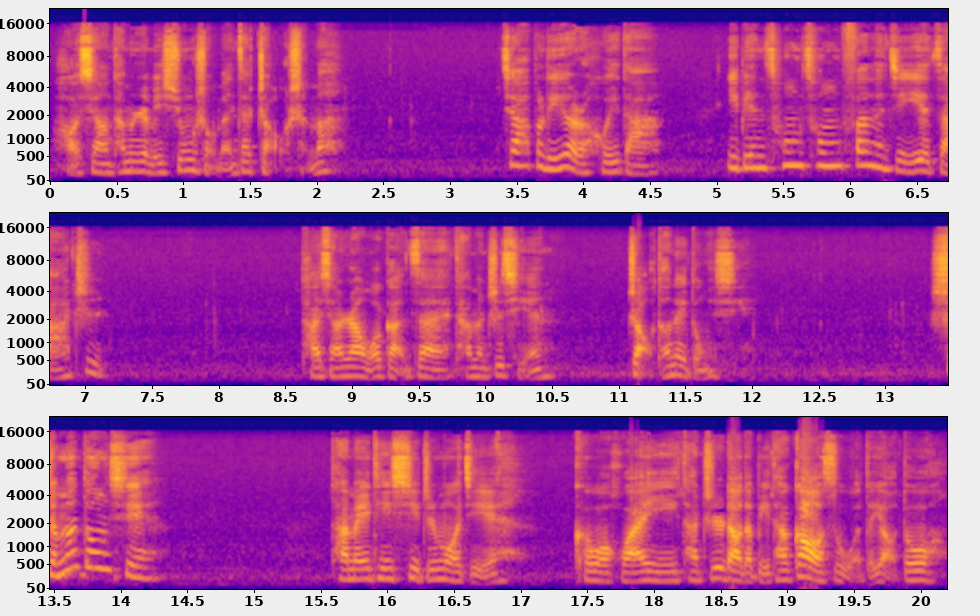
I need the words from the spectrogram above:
好像他们认为凶手们在找什么。”加布里尔回答，一边匆匆翻了几页杂志。他想让我赶在他们之前找到那东西。什么东西？他没提细枝末节，可我怀疑他知道的比他告诉我的要多。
